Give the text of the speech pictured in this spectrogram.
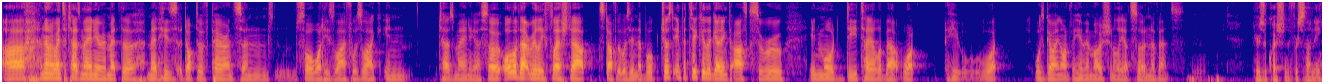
uh, and then I went to Tasmania and met, the, met his adoptive parents and saw what his life was like in Tasmania. So all of that really fleshed out stuff that was in the book. Just in particular, getting to ask Saroo in more detail about what he what was going on for him emotionally at certain events. Here's a question for Sunny.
